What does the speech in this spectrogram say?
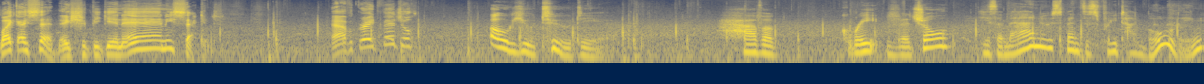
Like I said, they should begin any second. Have a great vigil. Oh, you too, dear. Have a great vigil? He's a man who spends his free time bowling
